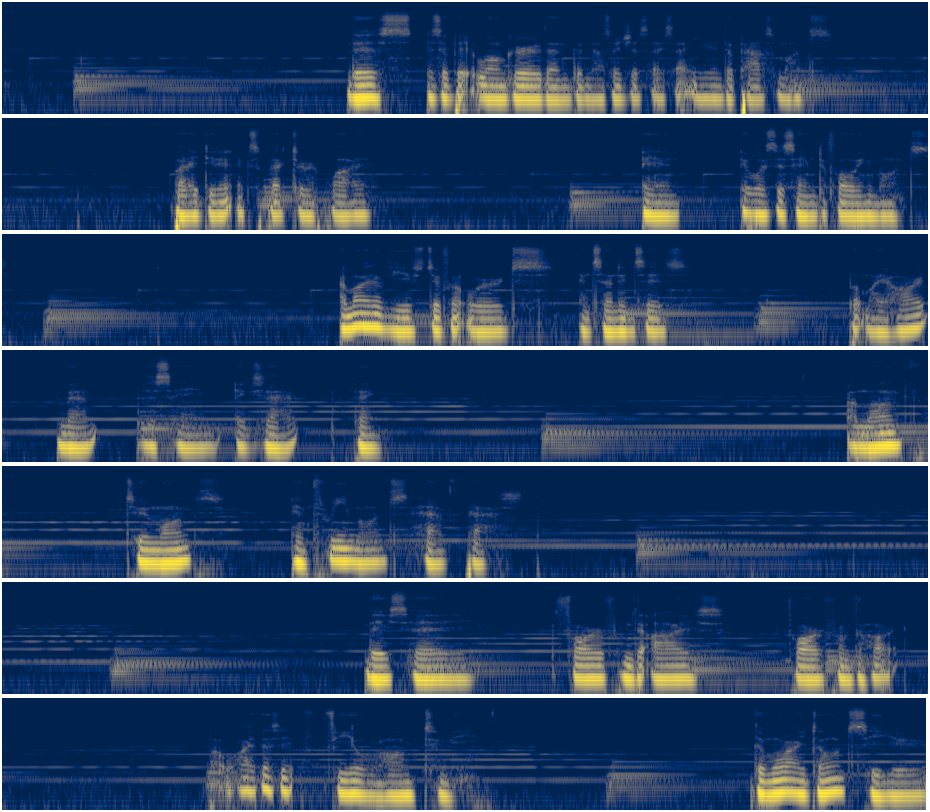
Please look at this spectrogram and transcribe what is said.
This is a bit longer than the messages I sent you in the past months. But I didn't expect a reply. And it was the same the following months. I might have used different words and sentences, but my heart meant the same exact thing. A month, two months, and three months have passed. They say, far from the eyes, far from the heart. But why does it feel wrong to me? The more I don't see you,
